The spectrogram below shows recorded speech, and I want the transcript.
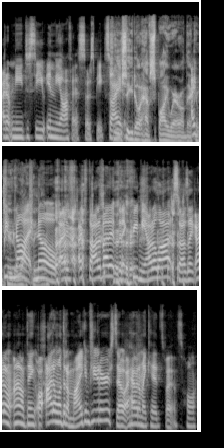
I don't need to see you in the office, so to speak. So, so I so you don't have spyware on their I computer. do not. No, I've I've thought about it, but it creeped me out a lot. So I was like, I don't I don't think well, I don't want that on my computer. So I have it on my kids, but it's whole.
